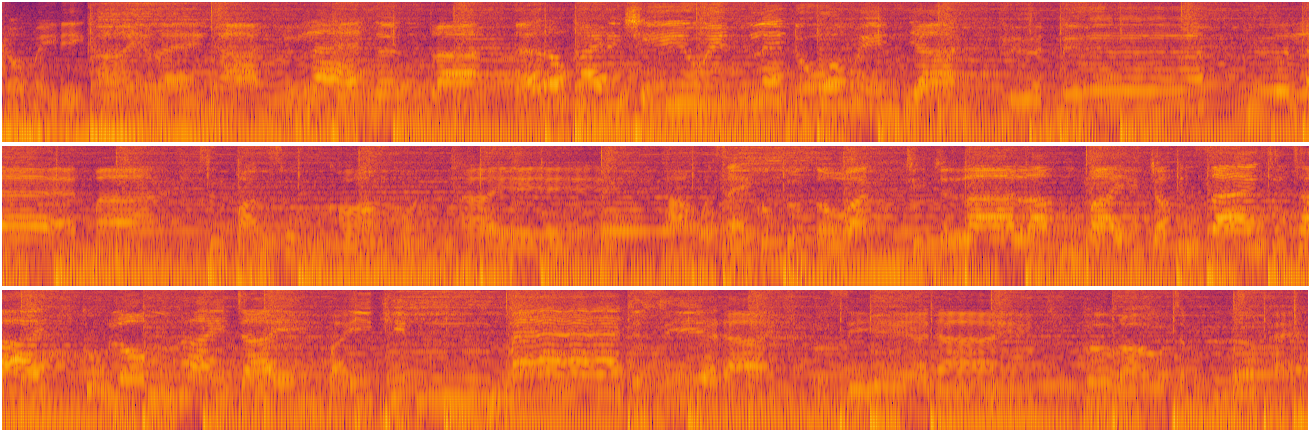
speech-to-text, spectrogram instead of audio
เราไม่ได้ขายแรงงานเพื่อแลกเงินตรา แต่เราขายทั้งชีวิตและดวงวิญญาณเลือดเนื้อเพื่อแลกมา ซึ่งความสุขของคนไทยหากว่าแสงของดวงตะวันที่จะลาลั ไปจบเป็นแสงสุดท้ายคุ้มลมหายใจ ไม่คิดแม้จะเสียดายไม่เสียดายเพราะเราทำเพื่อแผ่น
